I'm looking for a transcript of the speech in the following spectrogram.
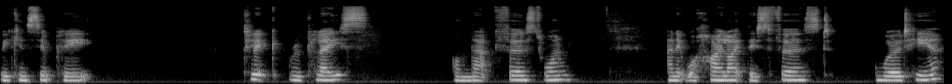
We can simply click Replace on that first one and it will highlight this first word here.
